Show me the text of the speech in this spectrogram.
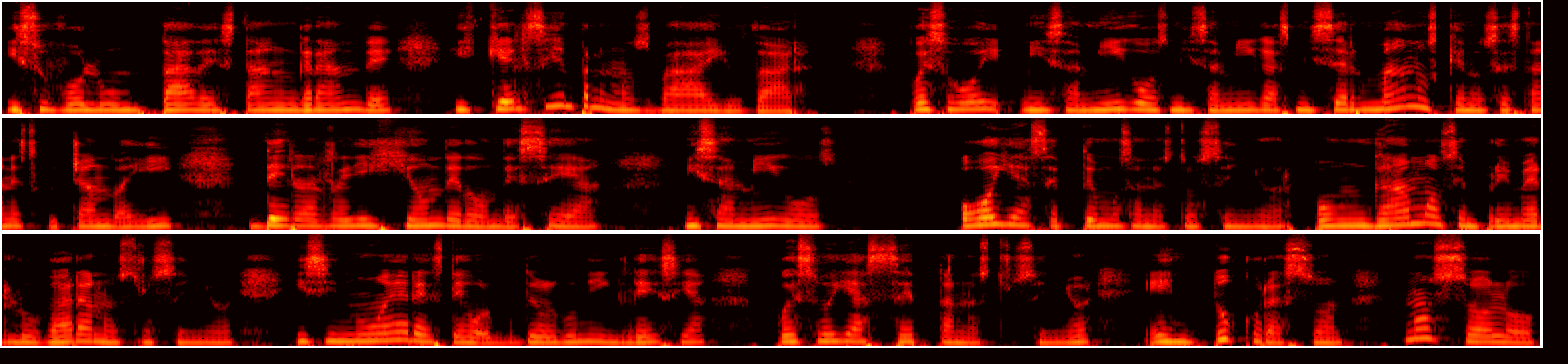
y su voluntad es tan grande y que Él siempre nos va a ayudar? Pues hoy mis amigos, mis amigas, mis hermanos que nos están escuchando ahí, de la religión de donde sea, mis amigos, Hoy aceptemos a nuestro Señor, pongamos en primer lugar a nuestro Señor. Y si no eres de, alguna iglesia, pues hoy acepta a nuestro Señor en tu corazón. No solo,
